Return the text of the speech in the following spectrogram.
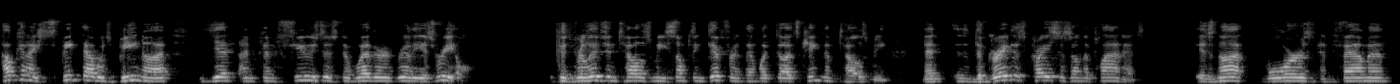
how can I speak that which be not, yet I'm confused as to whether it really is real. Because religion tells me something different than what God's kingdom tells me. And the greatest crisis on the planet is not wars and famine,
